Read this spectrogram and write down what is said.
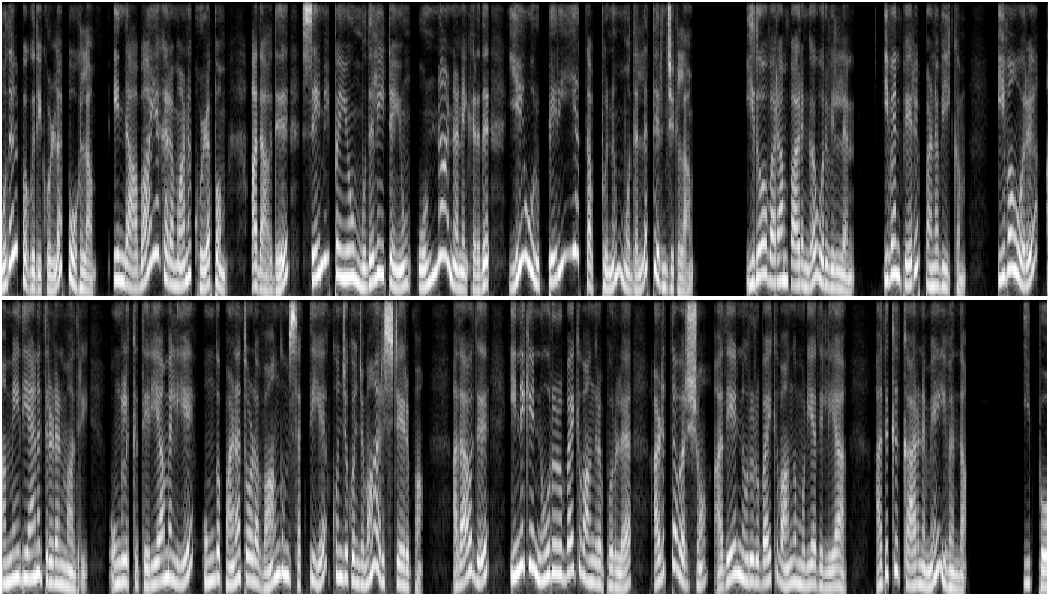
முதல் பகுதிக்குள்ள போகலாம். இந்த அபாயகரமான குழப்பம் அதாவது சேமிப்பையும் முதலீட்டையும் ஒன்னா நினைக்கிறது ஏன் ஒரு பெரிய தப்புன்னு முதல்ல தெரிஞ்சுக்கலாம். இதோ வராம் பாருங்க ஒரு வில்லன். இவன் பேரு பணவீக்கம். இவன் ஒரு அமைதியான திருடன் மாதிரி. உங்களுக்கு தெரியாமலேயே உங்க பணத்தோட வாங்கும் சக்திய கொஞ்சம் கொஞ்சமா அரிச்சிட்டே இருப்பான். அதாவது இன்னைக்கு நூறு ரூபாய்க்கு வாங்குற பொருளை அடுத்த வருஷம் அதே நூறு ரூபாய்க்கு வாங்க முடியாது இல்லையா? அதுக்கு காரணமே இவன்தான் இப்போ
